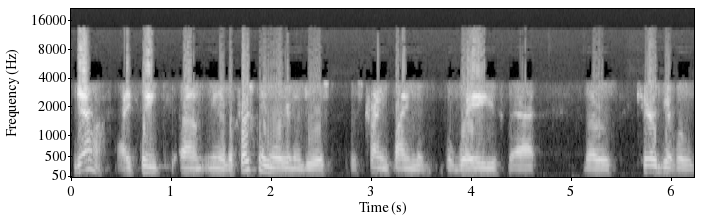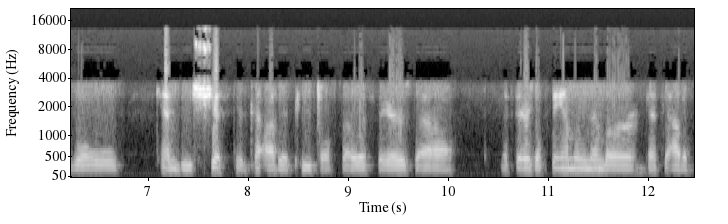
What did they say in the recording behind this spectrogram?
Yeah, I think um, you know the first thing we're going to do is, is try and find the, the ways that those caregiver roles can be shifted to other people. So if there's a if there's a family member that's out of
